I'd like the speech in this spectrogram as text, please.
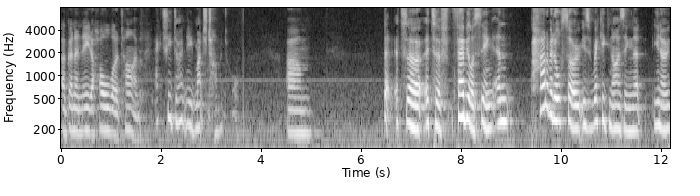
are going to need a whole lot of time actually don't need much time at all. Um, that it's a it's a fabulous thing, and part of it also is recognizing that you know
